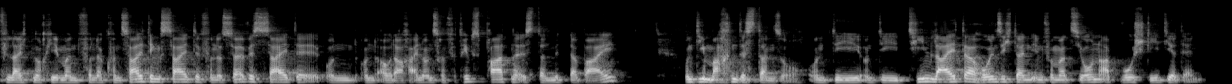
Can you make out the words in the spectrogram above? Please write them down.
vielleicht noch jemand von der Consulting-Seite, von der Service-Seite und, und oder auch einer unserer Vertriebspartner ist dann mit dabei. Und die machen das dann so. Und die, und die Teamleiter holen sich dann Informationen ab, wo steht ihr denn?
